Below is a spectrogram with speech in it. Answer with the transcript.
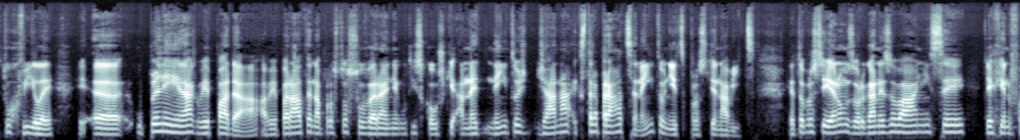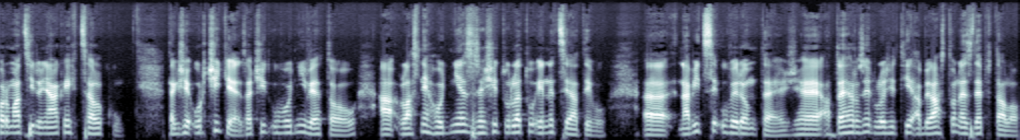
v tu chvíli e, úplně jinak vypadá a vypadáte naprosto suverénně u té zkoušky a ne, není to žádná extra práce, není to nic prostě navíc. Je to prostě jenom zorganizování si těch informací do nějakých celků. Takže určitě začít úvodní větou a vlastně hodně zřešit tuhle tu iniciativu. Eh, navíc si uvědomte, že, a to je hrozně důležité, aby vás to nezdeptalo,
